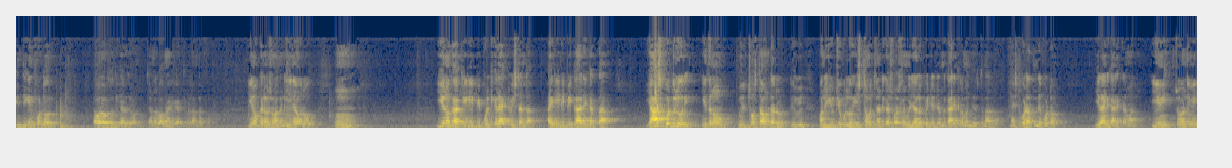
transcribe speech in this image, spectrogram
ఈయన దిగిన ఫోటోలు ఎవరెవరితో దిగారు చూడండి. చంద్రబాబు నాయుడు గారితో వీళ్ళందరితో ఈయన ఒక్క నిమిషం అక్కడ ఈయనెవరు ఈయన ఒక టీడీపీ పొలిటికల్ యాక్టివిస్ట్ అంట. ఐటీడీపీ కార్యకర్త. యాష్ బొడ్డులూరి. ఇతను మీరు చూస్తూ ఉంటారు టీవీ మన యూట్యూబ్లో ఇష్టం వచ్చినట్టుగా సోషల్ మీడియాలో పెట్టేటువంటి కార్యక్రమం చేస్తున్నారు. నెక్స్ట్ కూడా అతని ఫోటో. ఇలాంటి కార్యక్రమాలు. ఈమె చూడండి ఇవి.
